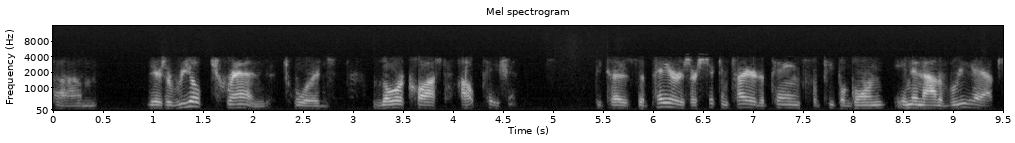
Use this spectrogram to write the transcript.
um, there's a real trend towards lower cost outpatient because the payers are sick and tired of paying for people going in and out of rehabs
